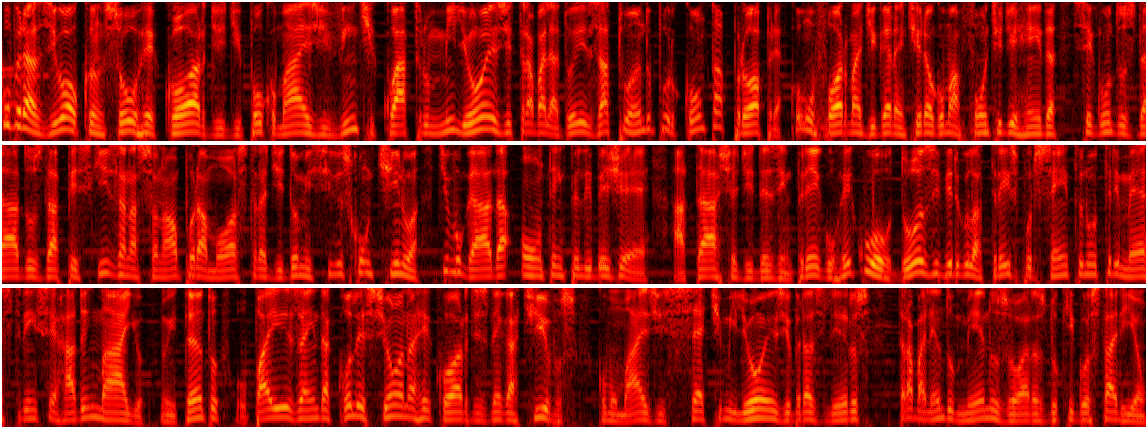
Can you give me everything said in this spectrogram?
O Brasil alcançou o recorde de pouco mais de 24 milhões de trabalhadores atuando por conta própria, como forma de garantir alguma fonte de renda, segundo os dados da Pesquisa Nacional por Amostra de Domicílios Contínua, divulgada ontem pelo IBGE. A taxa de desemprego recuou 12,3% no trimestre encerrado em maio. No entanto, o país ainda coleciona recordes negativos, como mais de 7 milhões de brasileiros trabalhando menos horas do que gostariam.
